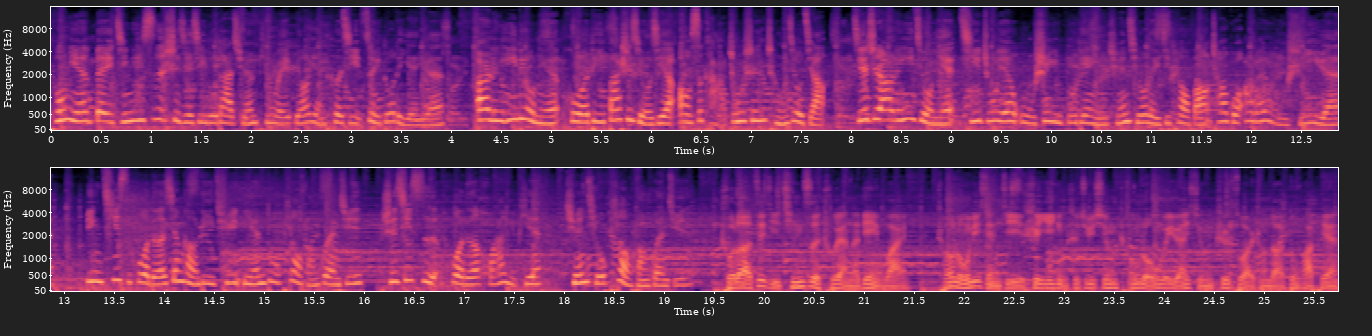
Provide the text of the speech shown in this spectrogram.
同年被吉尼斯世界纪录大全评为表演特技最多的演员。二零一六年获第八十九届奥斯卡终身成就奖。截至二零一九年，其主演五十余部电影全球累计票房超过二百五十亿元，并七次获得香港地区年度票房冠军，十七次获得华语片全球票房冠军。除了自己亲自出演的电影外，《成龙历险记》是以影视巨星成龙为原型制作而成的动画片。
